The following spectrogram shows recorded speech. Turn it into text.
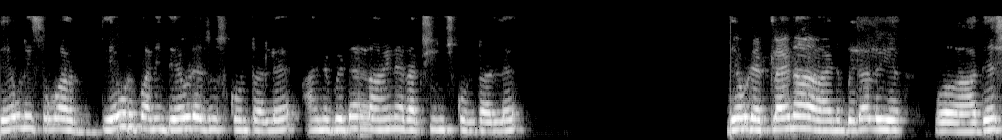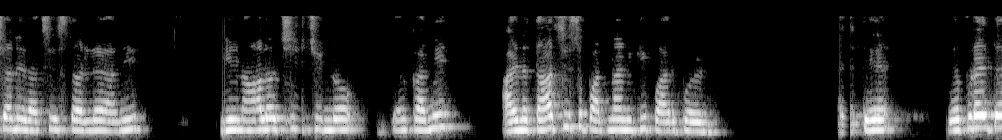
దేవుని దేవుడి పని దేవుడే చూసుకుంటాడులే ఆయన బిడ్డలను ఆయనే రక్షించుకుంటాడులే. దేవుడు ఎట్లయినా ఆయన బిడ్డలు ఆ దేశాన్ని రక్షిస్తాడులే అని ఈయన ఆలోచించిండో కానీ ఆయన తార్చిసు పట్టణానికి పారిపోయింది అయితే ఎప్పుడైతే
